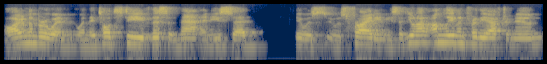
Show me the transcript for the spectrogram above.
oh, I remember when, when they told Steve this and that, and he said, it was it was Friday, and he said, "You know, I'm leaving for the afternoon,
